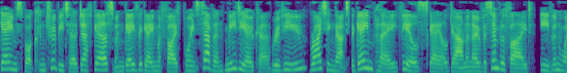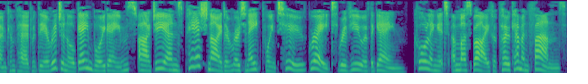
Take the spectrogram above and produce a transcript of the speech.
GameSpot contributor Jeff Gerstmann gave the game a 5.7 mediocre review, writing that the gameplay feels scaled down and oversimplified, even when compared with the original Game Boy games. IGN's Peer Schneider wrote an 8.2 great review of the game, calling it a must-buy for Pokémon fans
